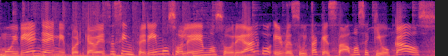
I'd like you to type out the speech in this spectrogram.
Muy bien, Jamie, porque a veces inferimos o leemos sobre algo y resulta que estábamos equivocados.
